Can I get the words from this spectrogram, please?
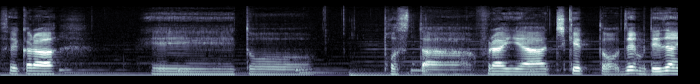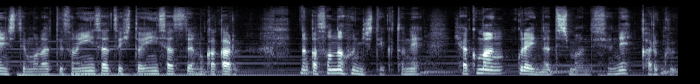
それからえっ、ー、とポスターフライヤーチケット全部デザインしてもらってその印刷費と印刷代もかかる。なんかそんな風にしていくとね100万ぐらいになってしまうんですよね軽く。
